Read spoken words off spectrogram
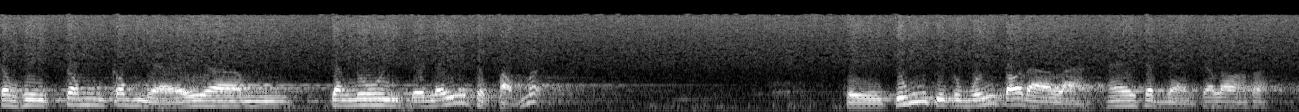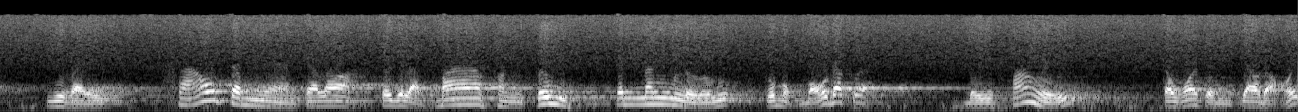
trong khi trong công nghệ um, chăn nuôi để lấy thực phẩm á, thì chúng chỉ cung ứng tối đa là hai trăm ngàn calo thôi. Như vậy sáu trăm ngàn calo coi như là ba phần tư cái năng lượng của một mẫu đất đó, bị phá hủy trong quá trình trao đổi.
